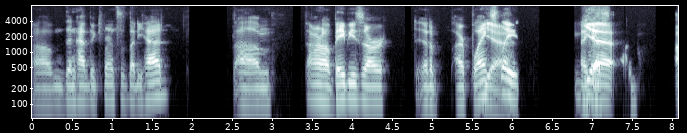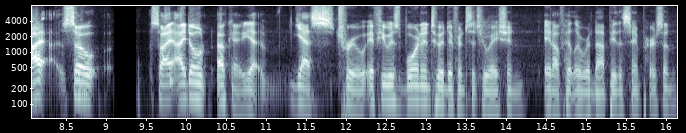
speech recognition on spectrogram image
Um, didn't have the experiences that he had. Um, I don't know. Babies are at a are blank Yeah. slate. I yeah guess. i so so I, I don't okay yeah yes true if he was born into a different situation adolf hitler would not be the same person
